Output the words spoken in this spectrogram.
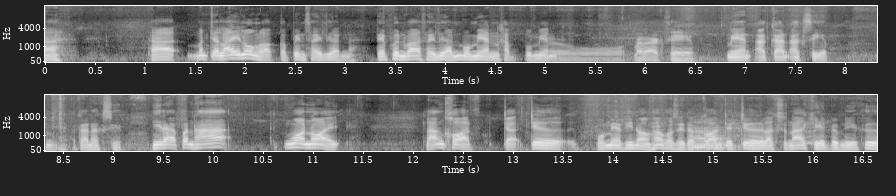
ฮะถ้ามันจะไหลลงหรอกก็เป็นไส้เลื่อนนะแต่เพิ่นว่าไส้เลื่อนบ่แม่นครับบ่แม่น โอ้มันอักเสบแม่นอาการอักเสบนี่อาการอักเสบนี่แหละปัญหาง้อน้อยหล้างคลอด จะเจอพ่อแม่พี่น้องเฮาเกษตรกรจะเจอลักษณะเคสแบบนี้คือ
